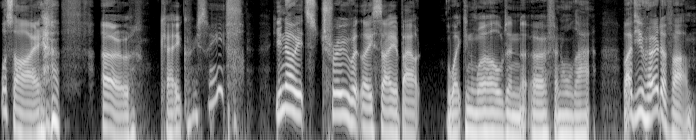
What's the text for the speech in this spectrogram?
Was I? oh, okay, Gracie. You know, it's true what they say about the waking world and the earth and all that. But have you heard of um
